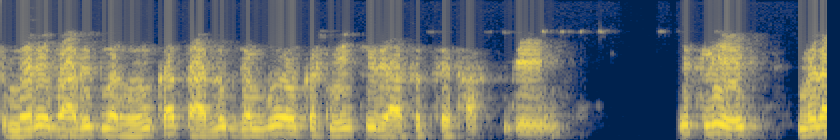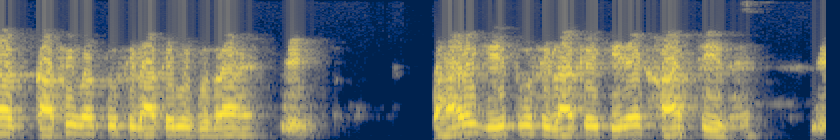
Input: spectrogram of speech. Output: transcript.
कि मेरे वालिद मरहूम का ताल्लुक जम्मू और कश्मीर की रियासत से था। जी। इसलिए मेरा काफ़ी वक्त उस इलाके में गुजरा है। जी। पहाड़ी गीत उस इलाके की एक खास चीज़ है। जी।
